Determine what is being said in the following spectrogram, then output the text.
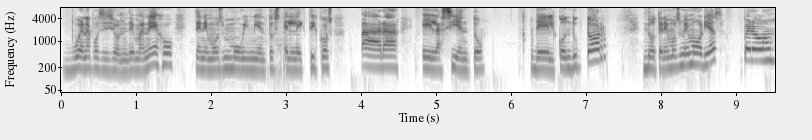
Buena posición de manejo. Tenemos movimientos eléctricos para el asiento del conductor. No tenemos memorias, pero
